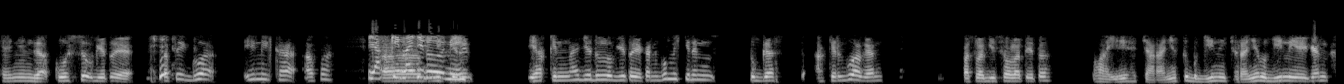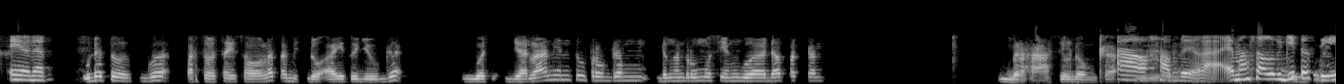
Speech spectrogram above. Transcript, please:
kayaknya nggak kusuk gitu ya. Tapi gue ini kak apa? Yakin uh, aja dulu mikirin, nih. Yakin aja dulu gitu ya kan. Gue mikirin tugas akhir gue kan. Pas lagi sholat itu, wah ini caranya tuh begini, caranya begini ya kan. Iya benar. Udah tuh, gue pas selesai sholat, abis doa itu juga, gue jalanin tuh program dengan rumus yang gue dapat kan. Berhasil dong kak. Alhamdulillah. Emang selalu begitu Sumpah. sih.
